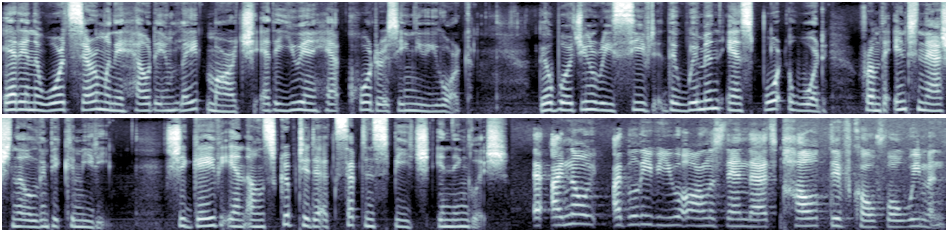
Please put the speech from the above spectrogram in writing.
At an award ceremony held in late March at the UN headquarters in New York, Liu Bojun received the Women in Sport Award from the International Olympic Committee. She gave an unscripted acceptance speech in English. I know, I believe you all understand that how difficult for women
